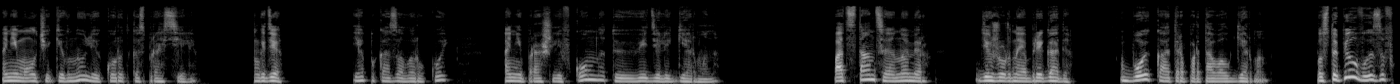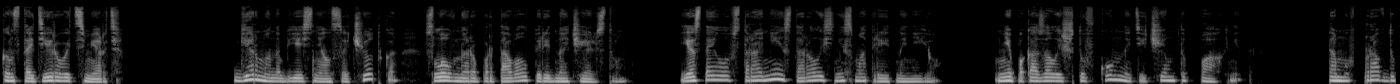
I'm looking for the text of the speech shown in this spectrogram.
Они молча кивнули и коротко спросили. «Где?» Я показала рукой. Они прошли в комнату и увидели Германа. «Подстанция номер дежурная бригада», — бойко отрапортовал Герман. Поступил вызов констатировать смерть. Герман объяснялся четко, словно рапортовал перед начальством. Я стояла в стороне и старалась не смотреть на нее. Мне показалось, что в комнате чем-то пахнет. Там и вправду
